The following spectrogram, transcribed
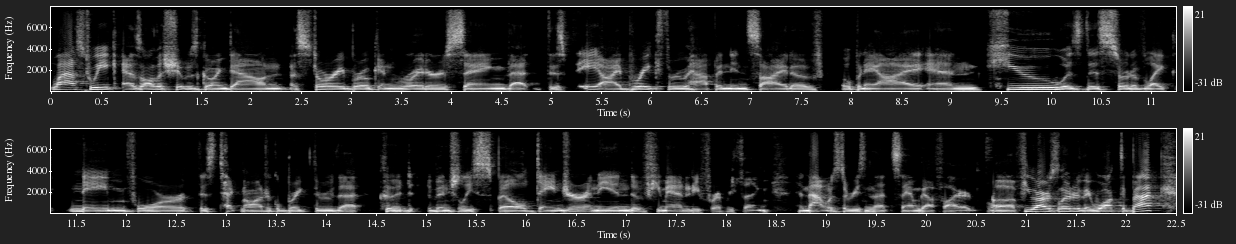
Last week, as all the shit was going down, a story broke in Reuters saying that this AI breakthrough happened inside of OpenAI, and Q was this sort of like name for this technological breakthrough that could eventually spell danger and the end of humanity for everything. And that was the reason that Sam got fired. Uh, a few hours later, they walked it back.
